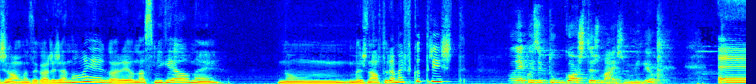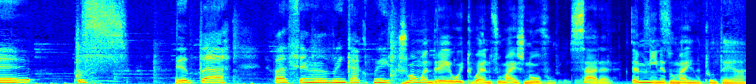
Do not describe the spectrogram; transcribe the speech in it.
João, mas agora já não é, agora é o nosso Miguel, não é? Não, mas na altura a mãe ficou triste. Qual é a coisa que tu gostas mais no Miguel? É. Está vai sempre brincar comigo. João André, 8 anos, o mais novo. Sara, a menina do meio. Perguntei à,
